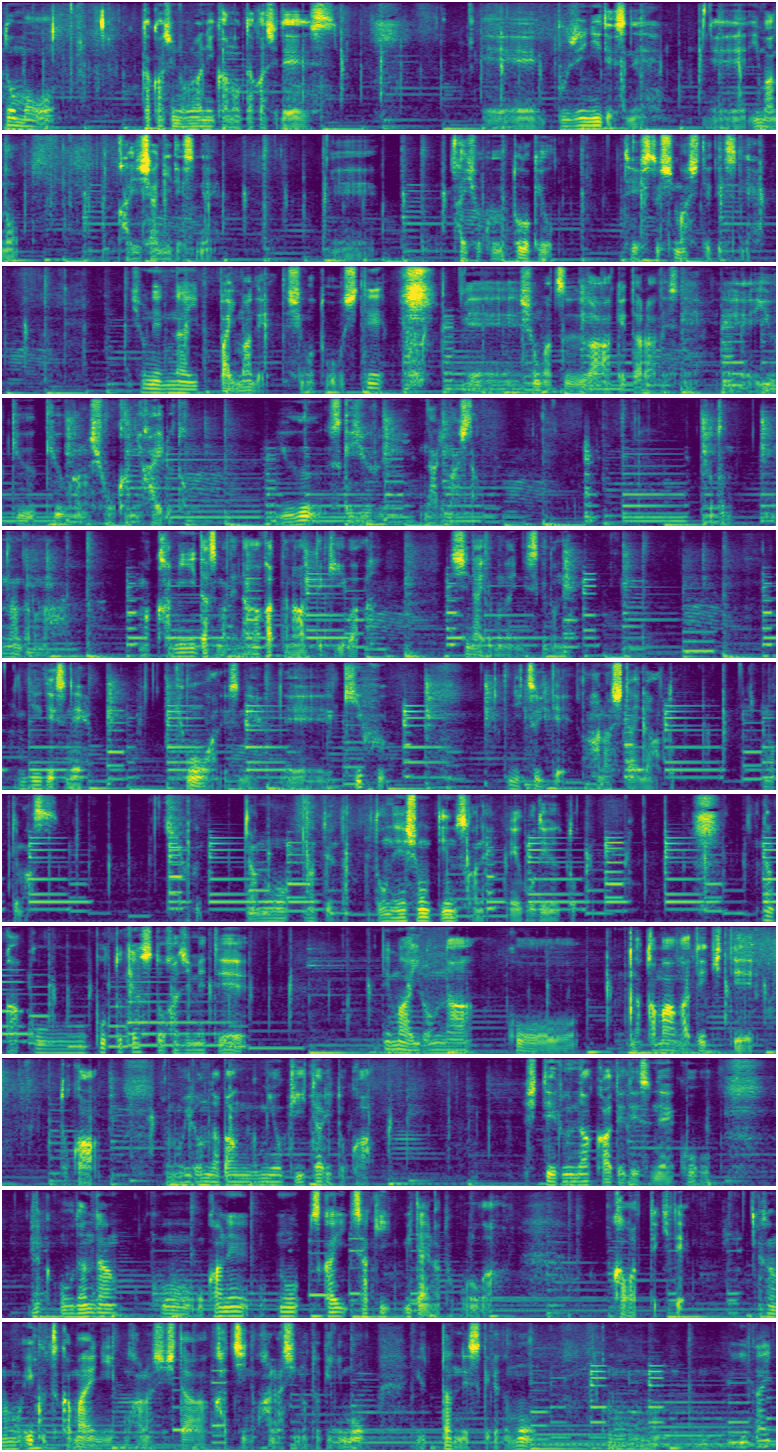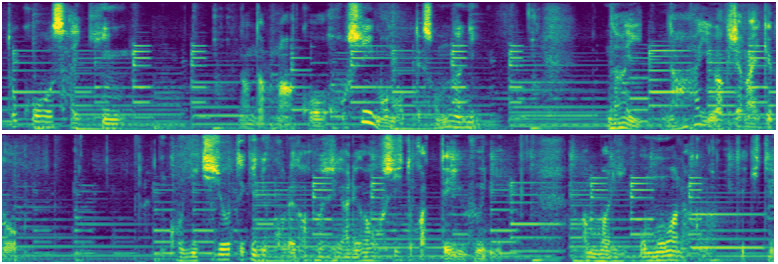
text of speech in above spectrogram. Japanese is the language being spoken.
どうも、たかしの何かのたかしです。えー無事にですね、えー今の会社にですね、えー退職届を提出しましてですね、一応年内いっぱいまで仕事をして、え正月が明けたらですね、え有給休暇の消化に入るというスケジュールになりました。なんだろうな、まあ、紙出すまで長かったなって気はしないでもないんですけどね。でですね、今日はですね、えー寄付について話したいなと思ってます。寄付、あの、なんていうんだ、ドネーションっていうんですかね、英語で言うと。なんかこう、ポッドキャスト始めて、でまあいろんなこう仲間ができてとかあのいろんな番組を聞いたりとかしてる中でですねこうなんかこうだんだんこうお金の使い先みたいなところが変わってきてそのいくつか前にお話しした価値の話の時にも言ったんですけれどもこの意外とこう最近なんだろうなこう欲しいものってそんなにないないわけじゃないけどこう日常的にこれが欲しいあれが欲しいとかっていう風にあんまり思わなくなってきて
